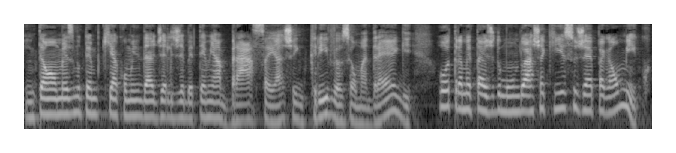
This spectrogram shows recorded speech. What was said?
Então, ao mesmo tempo que a comunidade LGBT me abraça e acha incrível ser uma drag, outra metade do mundo acha que isso já é pagar um mico.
